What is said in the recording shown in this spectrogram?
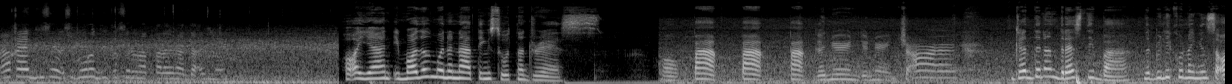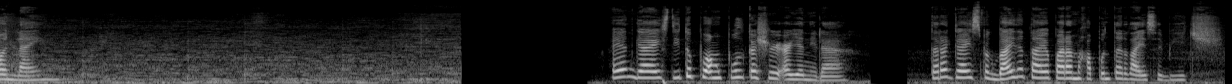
Ah, kaya di sila, siguro dito sila na talaga nadaan, no? O ayan, i-model muna nating suit na dress. O, pak, pak, pak, ganun, ganun, char. Ganda ng dress, di ba? Nabili ko lang yan sa online. Ayan guys, dito po ang pool cashier area nila. Tara guys, magbayad na tayo para makapunta na tayo sa beach.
